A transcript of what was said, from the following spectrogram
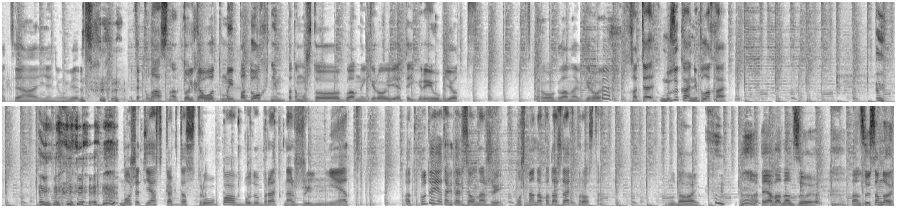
Хотя я не уверен. Это классно. Только вот мы подохнем, потому что главный герой этой игры убьет второго главного героя. Хотя музыка неплохая. Может я как-то с трупа буду брать ножи? Нет. Откуда я тогда взял ножи? Может надо подождать просто? Ну давай. Я потанцую. Танцуй со мной.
